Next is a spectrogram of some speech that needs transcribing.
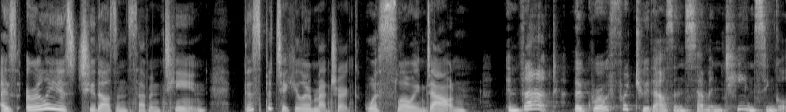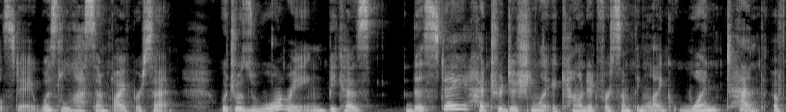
as early as 2017, this particular metric was slowing down. In fact, the growth for 2017 Singles Day was less than 5%, which was worrying because this day had traditionally accounted for something like one tenth of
